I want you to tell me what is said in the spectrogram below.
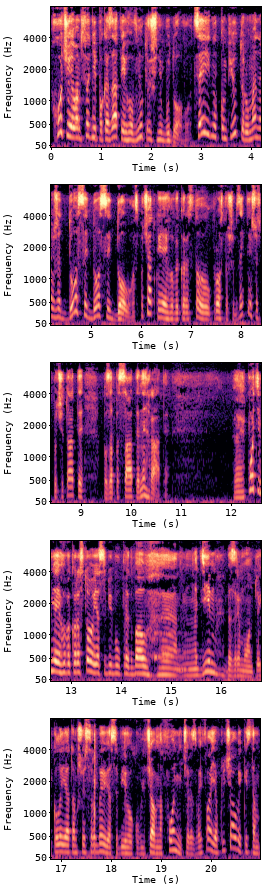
Хочу я вам сьогодні показати його внутрішню будову. Цей ну, комп'ютер у мене вже досить-досить довго. Спочатку я його використовував просто, щоб зайти, щось почитати, позаписати, не грати. Е, Потім я його використовував, я собі був придбав е, дім без ремонту. І коли я там щось робив, я собі його включав на фоні через Wi-Fi, я включав якусь там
